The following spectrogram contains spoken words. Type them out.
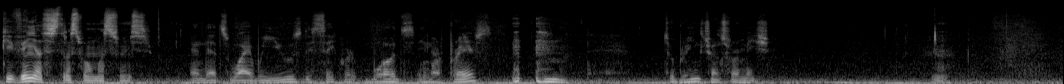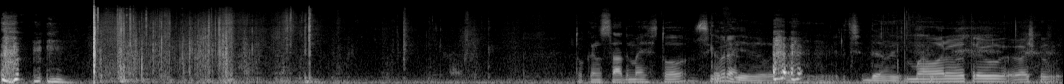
que vêm as transformações. And that's why we use the sacred words in our prayers to bring transformation. Tô cansado, mas tô segurando. Tá vivo, Gratidão. aí. Uma hora ou outra eu, eu acho que eu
